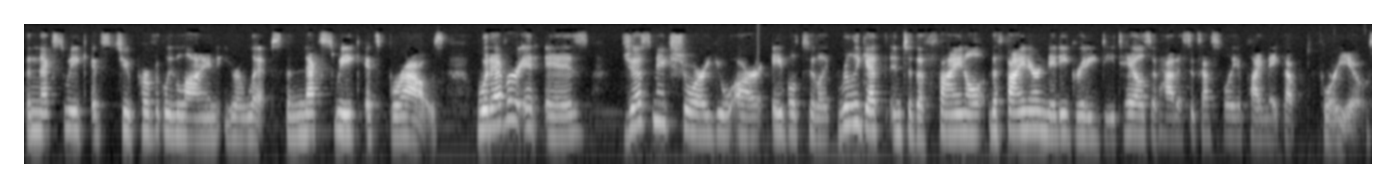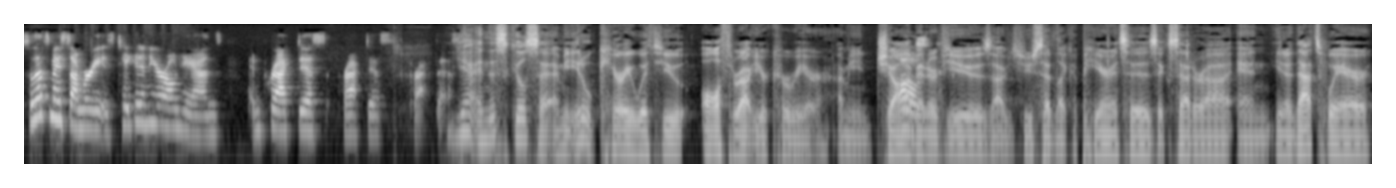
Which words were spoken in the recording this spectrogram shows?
The next week it's to perfectly line your lips. The next week it's brows. Whatever it is, just make sure you are able to like really get into the final the finer nitty-gritty details of how to successfully apply makeup for you. So that's my summary is take it into your own hands and practice, practice, practice. Yeah, and this skill set, I mean, it'll carry with you all throughout your career. I mean, job oh, interviews, as you said, like appearances, etc. And you know, that's where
